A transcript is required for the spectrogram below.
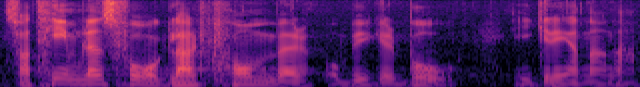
så att himlens fåglar kommer och bygger bo i grenarna.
